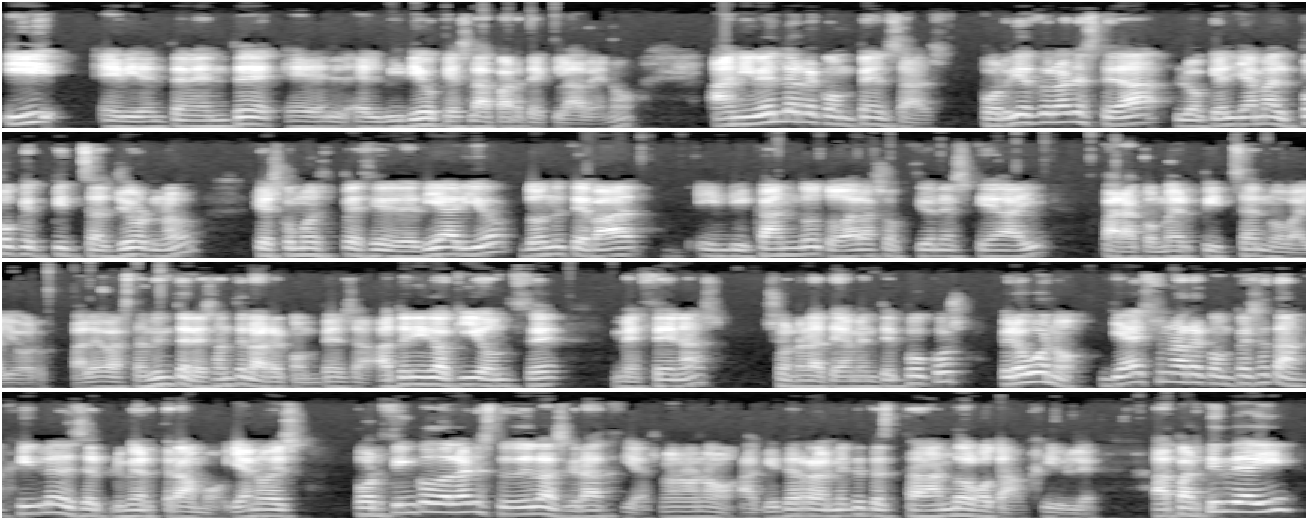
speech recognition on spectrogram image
y evidentemente el, vídeo que es la parte clave, ¿no? A nivel de recompensas, por 10 dólares te da lo que él llama el Pocket Pizza Journal, que es como una especie de diario donde te va indicando todas las opciones que hay para comer pizza en Nueva York, ¿vale? Bastante interesante la recompensa. Ha tenido aquí 11 mecenas, son relativamente pocos, pero bueno, ya es una recompensa tangible desde el primer tramo, ya no es por 5 dólares te doy las gracias, no, no, no, aquí te realmente te está dando algo tangible. A partir de ahí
